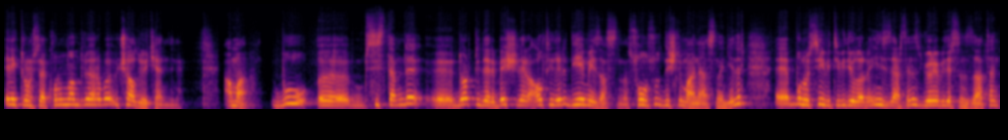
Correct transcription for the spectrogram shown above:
elektroniksel konumlandırıyor araba 3'e alıyor kendini. Ama bu e, sistemde e, 4 ileri, 5 ileri, 6 ileri diyemeyiz aslında. Sonsuz dişli manasına gelir. E, bunu CVT videolarını izlerseniz görebilirsiniz zaten.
